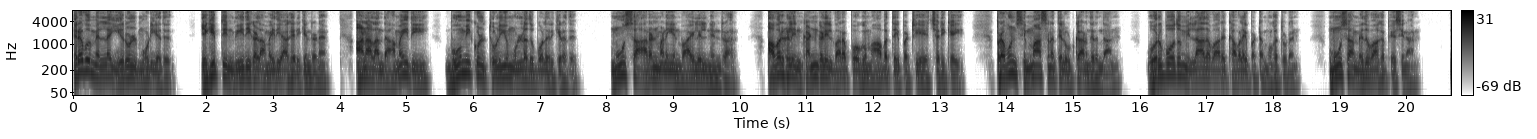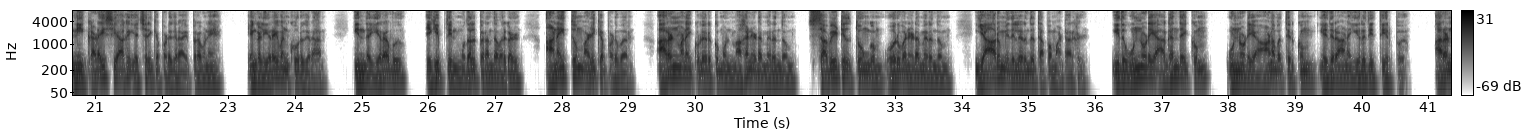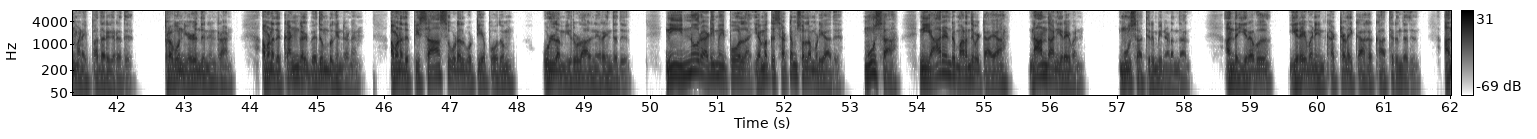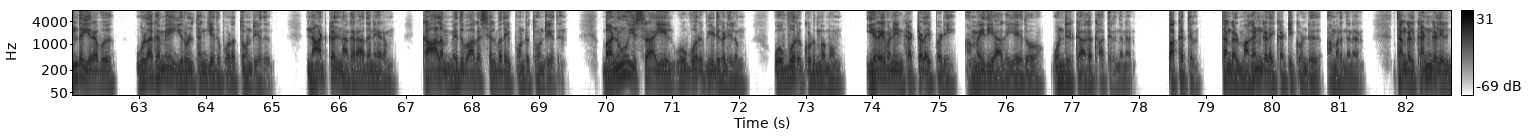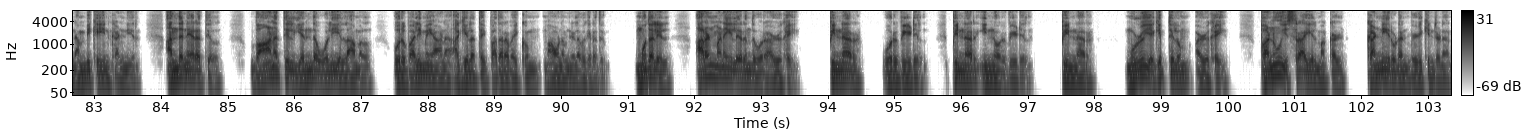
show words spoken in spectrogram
இரவு மெல்ல இருள் மூடியது. எகிப்தின் வீதிகள் அமைதியாக இருக்கின்றன. ஆனால் அந்த அமைதி பூமிக்குள் துளியும் உள்ளது போல் இருக்கிறது. மூசா அரண்மனையின் வாயிலில் நின்றார். அவர்களின் கண்களில் வரப்போகும் ஆபத்தை பற்றிய எச்சரிக்கை. பிரவுன் சிம்மாசனத்தில் உட்கார்ந்திருந்தான். ஒருபோதும் இல்லாதவாறு கவலைப்பட்ட முகத்துடன். மூசா மெதுவாக பேசினான். நீ கடைசியாக எச்சரிக்கப்படுகிறாய் பிரவுனே எங்கள் இறைவன் கூறுகிறார். இந்த இரவு எகிப்தின் முதல் பிறந்தவர்கள் அனைத்தும் அழிக்கப்படுவர். அரண்மனைக்குள் இருக்கும் உன் மகனிடமிருந்தும் சவீட்டில் தூங்கும் ஒருவனிடமிருந்தும் யாரும் இதிலிருந்து தப்ப மாட்டார்கள். இது உன்னுடைய அகந்தைக்கும் உன்னுடைய ஆணவத்திற்கும் எதிரான இறுதி தீர்ப்பு. அரண்மனை பதறுகிறது. பிரவுன் எழுந்து நின்றான். அவனது கண்கள் வெதும்புகின்றன. அவனது பிசாசு உடல் ஒட்டிய போதும் உள்ளம் இருளால் நிறைந்தது. நீ இன்னொரு அடிமை போல எமக்கு சட்டம் சொல்ல முடியாது. மூசா நீ யார் என்று மறந்து விட்டாயா நான் தான் இறைவன். மூசா திரும்பி நடந்தான். அந்த இரவு இறைவனின் கட்டளைக்காக காத்திருந்தது. அந்த இரவு உலகமே இருள் தங்கியது போல தோன்றியது. நாட்கள் நகராத நேரம் காலம் மெதுவாக செல்வதைப் போன்று தோன்றியது. பனு இஸ்ராயில் ஒவ்வொரு வீடுகளிலும் ஒவ்வொரு குடும்பமும் இறைவனின் கட்டளைப்படி அமைதியாக ஏதோ ஒன்றிற்காக காத்திருந்தனர். பக்கத்தில் தங்கள் மகன்களை கட்டிக்கொண்டு அமர்ந்தனர். தங்கள் கண்களில் நம்பிக்கையின் கண்ணீர். அந்த நேரத்தில் வானத்தில் எந்த ஒலி இல்லாமல் ஒரு வலிமையான அகிலத்தை பதற வைக்கும் மௌனம் நிலவுகிறது. முதலில் அரண்மனையிலிருந்து ஒரு அழுகை பின்னர் ஒரு வீடில் பின்னர் இன்னொரு வீடில் பின்னர் முழு எகிப்திலும் அழுகை. பனு இஸ்ராயேல் மக்கள் கண்ணீருடன் விழிக்கின்றனர்.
